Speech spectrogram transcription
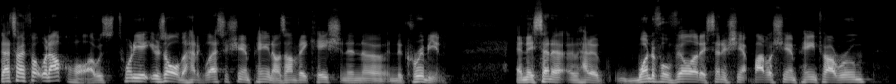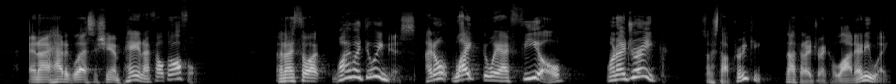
That's how I felt with alcohol. I was 28 years old. I had a glass of champagne. I was on vacation in, uh, in the Caribbean. And they sent a, had a wonderful villa. They sent a bottle of champagne to our room. And I had a glass of champagne. I felt awful. And I thought, why am I doing this? I don't like the way I feel when I drink. So I stopped drinking. Not that I drank a lot anyway.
